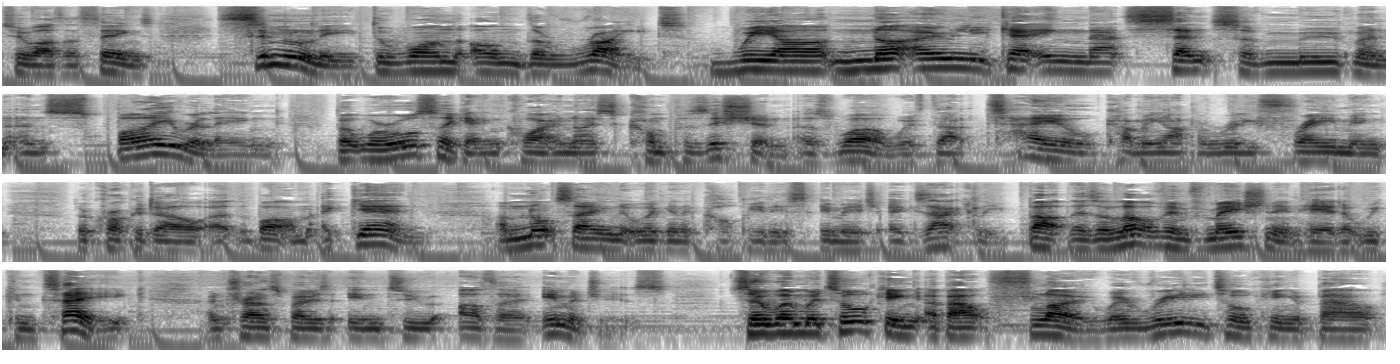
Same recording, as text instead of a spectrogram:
to other things. Similarly the one on the right we are not only getting that sense of movement and spiraling but we're also getting quite a nice composition as well with that tail coming up and really framing the crocodile at the bottom again I'm not saying that we're going to copy this image exactly, but there's a lot of information in here that we can take and transpose into other images. So when we're talking about flow, we're really talking about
